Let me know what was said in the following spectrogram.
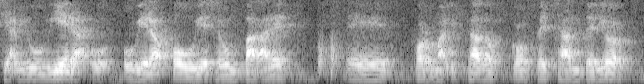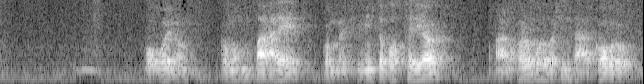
si había, hubiera, hubiera o hubiese un pagaré eh, formalizado con fecha anterior, pues bueno, como es un pagaré con vencimiento posterior, a lo mejor lo puedo presentar al cobro.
